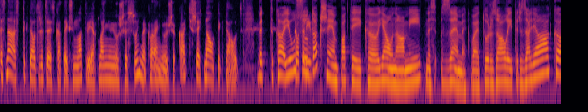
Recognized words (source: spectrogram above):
es neesmu tik daudz redzējis, kā, teiksim, Latvijā klaņojošie suņi vai klaņojošie kaķi. Šeit nav tik daudz. Bet kā jūsu arī... takšiem patīk jaunā mītnes zeme, vai tur zālīte ir zaļāka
